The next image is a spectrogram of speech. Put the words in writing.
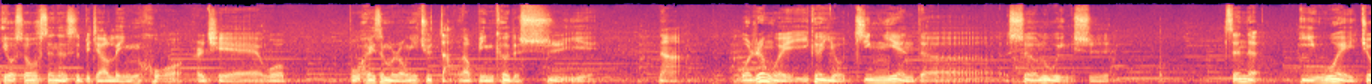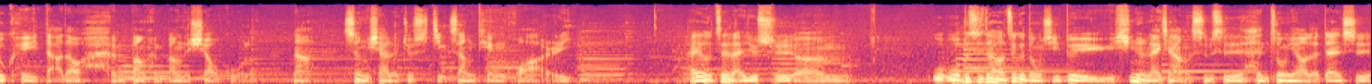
有时候真的是比较灵活，而且我不会这么容易去挡到宾客的视野。那我认为一个有经验的摄录影师，真的，一位就可以达到很棒很棒的效果了。剩下的就是锦上添花而已。还有再来就是，嗯，我我不知道这个东西对于新人来讲是不是很重要的，但是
